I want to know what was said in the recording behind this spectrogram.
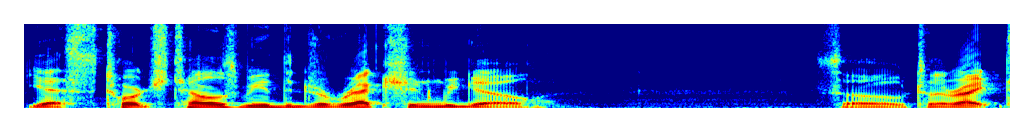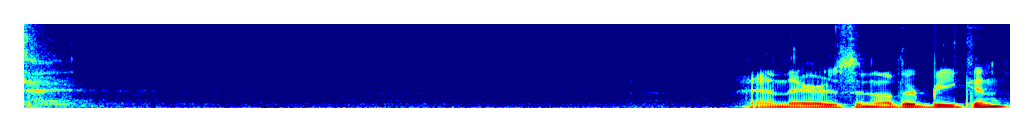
Yes, torch tells me the direction we go. So to the right. And there's another beacon.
